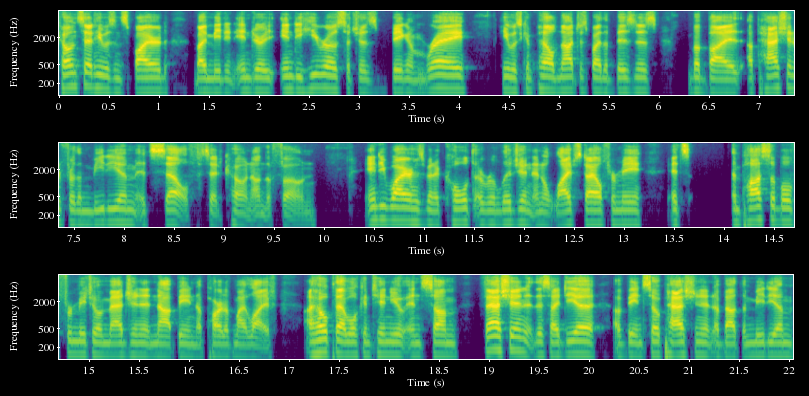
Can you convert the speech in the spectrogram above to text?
Kohn said he was inspired by meeting indie, indie heroes such as Bingham Ray. He was compelled not just by the business, but by a passion for the medium itself, said Kohn on the phone. IndieWire has been a cult, a religion, and a lifestyle for me. It's impossible for me to imagine it not being a part of my life. I hope that will continue in some fashion. This idea of being so passionate about the medium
